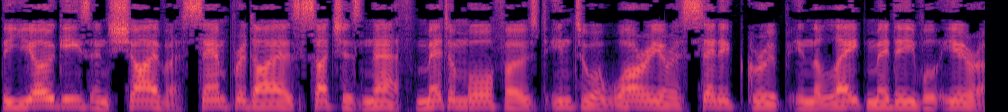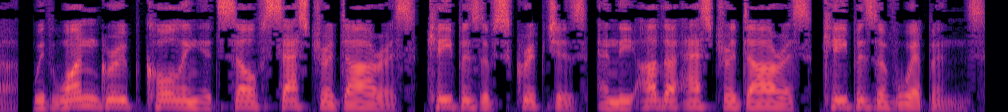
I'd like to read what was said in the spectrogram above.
The yogis and Shaiva sampradayas such as Nath metamorphosed into a warrior ascetic group in the late medieval era, with one group calling itself Sastradharas keepers of scriptures and the other Astradharas keepers of weapons.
